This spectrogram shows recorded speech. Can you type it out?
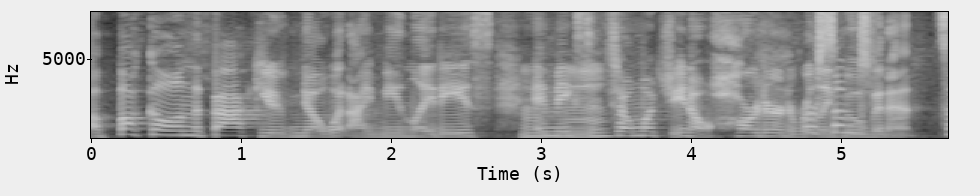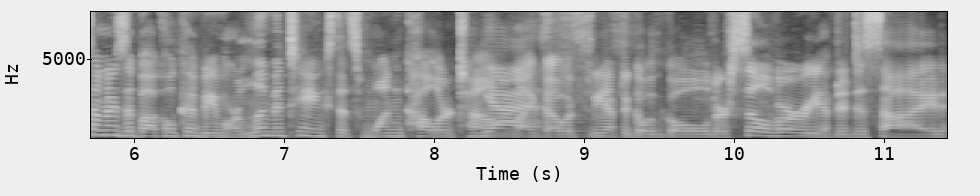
a buckle on the back, you know what I mean, ladies. It makes it mm-hmm. so much, you know, harder to really move in it. Sometimes a buckle can be more limiting because it's one color tone. Like, oh, you have to go with gold or silver. You have to decide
